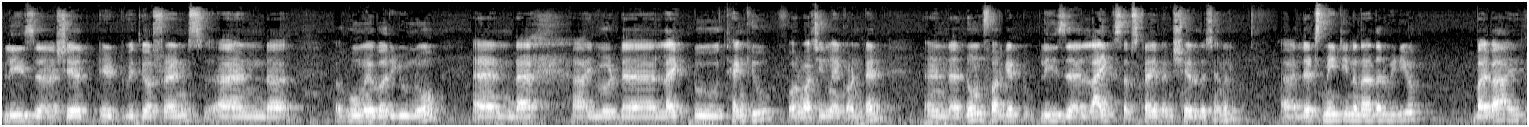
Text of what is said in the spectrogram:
please uh, share it with your friends and uh, whomever you know. And uh, i would uh, like to thank you for watching my content. And don't forget to please like subscribe and share the channel. Let's meet in another video. Bye bye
